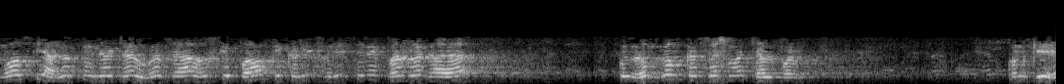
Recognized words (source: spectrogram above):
موت کی حالت میں لیٹا ہوا تھا، اس کے پاؤں کے قریب فرشتے نے پر لگایا۔ تو رمزم کا چشمہ چل پڑ ان کے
